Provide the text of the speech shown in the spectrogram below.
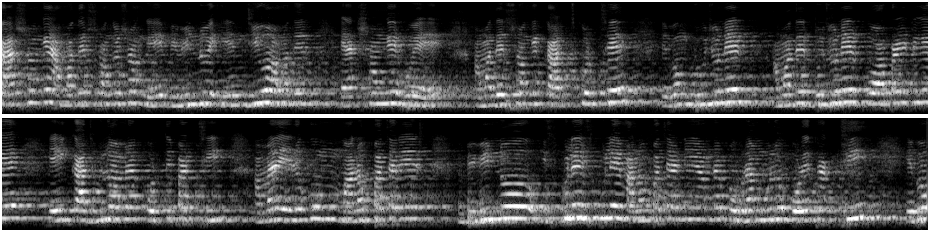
তার সঙ্গে আমাদের সঙ্গে সঙ্গে বিভিন্ন এনজিও আমাদের একসঙ্গে হয়ে আমাদের সঙ্গে কাজ করছে এবং দুজনের, আমাদের দুজনের কোঅপারেটিভে এই কাজগুলো আমরা করতে পারছি। আমরা এরকম মানব পাচারের বিভিন্ন স্কুলে স্কুলে মানব পাচার নিয়ে আমরা প্রোগ্রামগুলো করে থাকছি এবং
